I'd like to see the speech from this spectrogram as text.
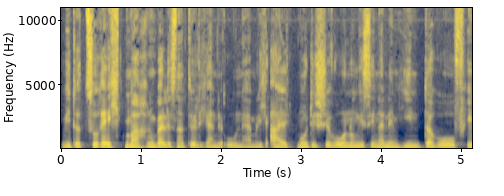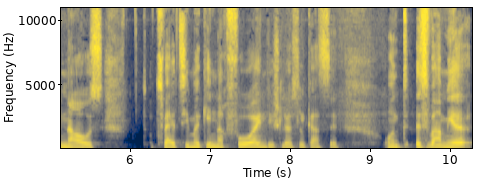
wieder zurechtmachen, weil es natürlich eine unheimlich altmodische Wohnung ist, in einem Hinterhof hinaus. Zwei Zimmer gehen nach vor in die Schlösselgasse. Und es war mir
